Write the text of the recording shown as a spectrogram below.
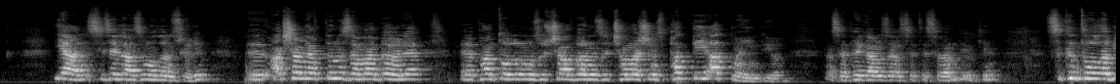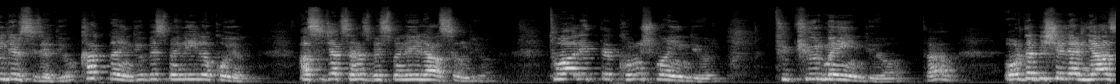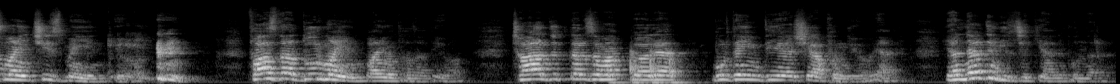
Yani size lazım olanı söyleyeyim. Ee, akşam yattığınız zaman böyle e, pantolonunuzu, şalvarınızı, çamaşırınızı pat diye atmayın diyor. Mesela Peygamber Aleyhisselam diyor ki sıkıntı olabilir size diyor. Katlayın diyor. Besmele ile koyun. Asacaksanız besmele ile asın diyor. Tuvalette konuşmayın diyor. Tükürmeyin diyor. Tamam Orada bir şeyler yazmayın, çizmeyin diyor. Fazla durmayın banyoda da diyor. Çağırdıkları zaman böyle buradayım diye şey yapın diyor yani. Ya nereden bilecek yani bunları?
